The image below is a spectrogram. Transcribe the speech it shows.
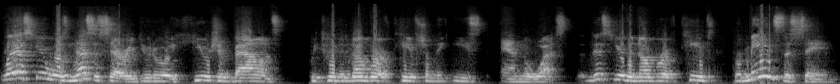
Last year was necessary due to a huge imbalance between the number of teams from the East and the West. This year, the number of teams remains the same,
